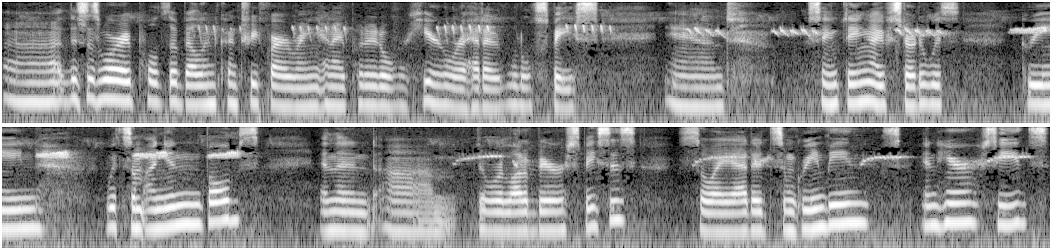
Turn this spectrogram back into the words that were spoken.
Uh, this is where I pulled the Bell and Country fire ring and I put it over here where I had a little space. And same thing, I've started with green with some onion bulbs and then um, there were a lot of bare spaces so I added some green beans in here, seeds,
